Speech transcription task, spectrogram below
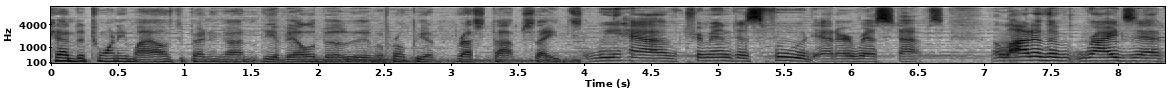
10 to 20 miles, depending on the availability of appropriate rest stop sites. We have tremendous food at our rest stops. A lot of the rides that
